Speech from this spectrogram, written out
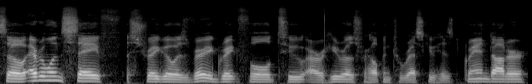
So everyone's safe. Strago is very grateful to our heroes for helping to rescue his granddaughter.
